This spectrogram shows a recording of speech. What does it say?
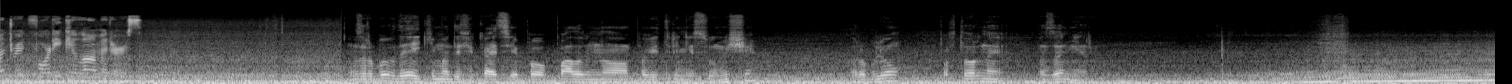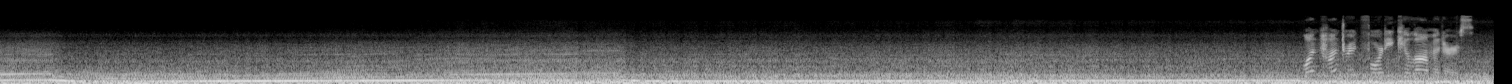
Hundred forty kilometers. Зробив деякі модифікації по паливно-повітряній суміші. Роблю повторний замір. Kilometers.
